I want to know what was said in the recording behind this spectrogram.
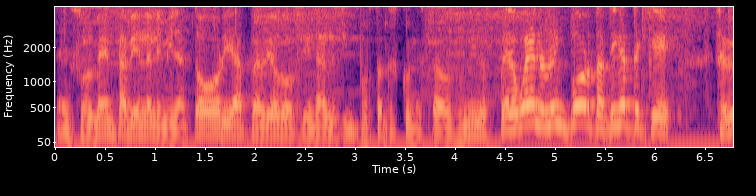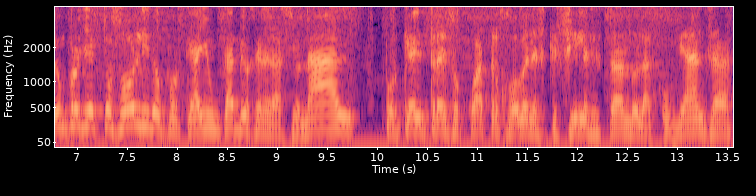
eh, solventa bien la eliminatoria, perdió dos finales importantes con Estados Unidos. Pero bueno, no importa, fíjate que se ve un proyecto sólido porque hay un cambio generacional, porque hay tres o cuatro jóvenes que sí les está dando la confianza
